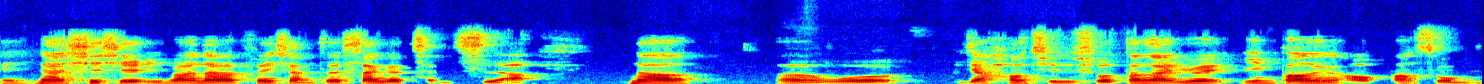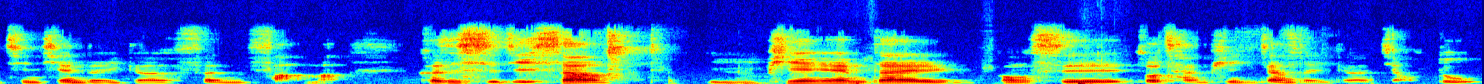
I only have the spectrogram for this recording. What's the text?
哎，那谢谢 Ivana 分享这三个层次啊。那呃，我比较好奇的说，当然因为英镑跟澳镑是我们今天的一个分法嘛，可是实际上以 PAM 在公司做产品这样的一个角度。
